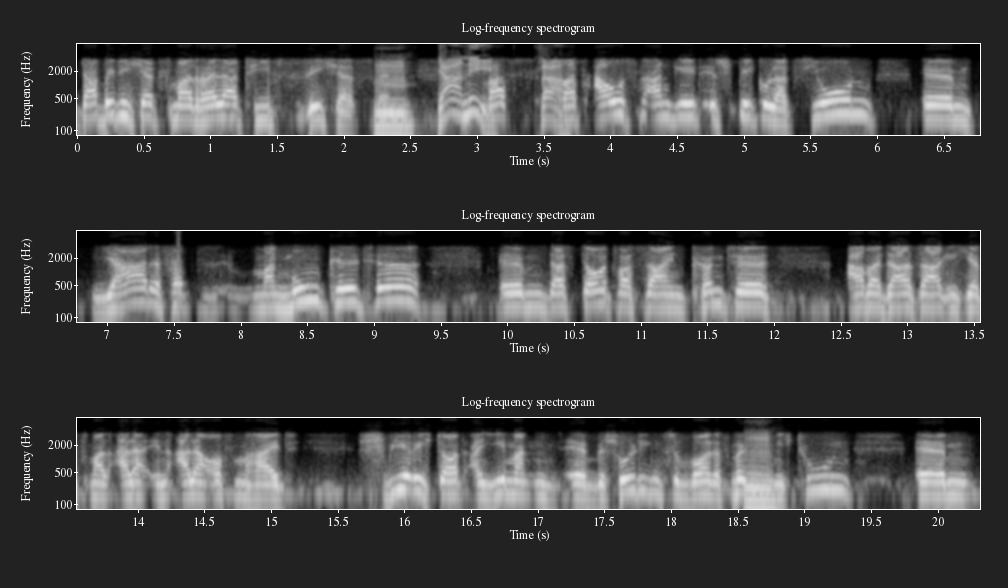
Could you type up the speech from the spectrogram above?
da bin ich jetzt mal relativ sicher, Sven. Hm. Ja, nee, was, klar. Was außen angeht, ist Spekulation. Ähm, ja, das hat, man munkelte, ähm, dass dort was sein könnte. Aber da sage ich jetzt mal aller, in aller Offenheit, schwierig dort jemanden äh, beschuldigen zu wollen. Das möchte mhm. ich nicht tun. Ähm,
